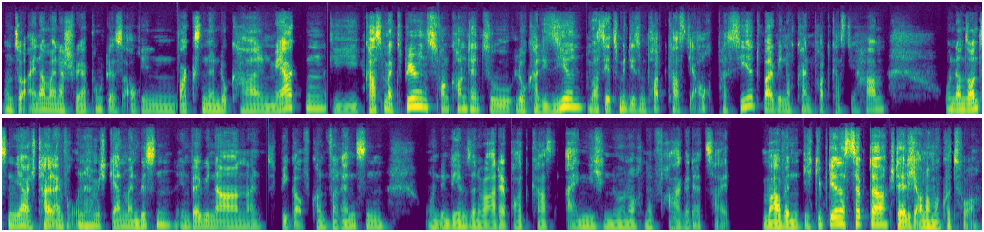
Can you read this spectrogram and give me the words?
Und so einer meiner Schwerpunkte ist auch in wachsenden lokalen Märkten die Customer Experience von Content zu lokalisieren, was jetzt mit diesem Podcast ja auch passiert, weil wir noch keinen Podcast hier haben. Und ansonsten, ja, ich teile einfach unheimlich gern mein Wissen in Webinaren, als Speaker auf Konferenzen. Und in dem Sinne war der Podcast eigentlich nur noch eine Frage der Zeit. Marvin, ich gebe dir das Zepter, stell dich auch noch mal kurz vor.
